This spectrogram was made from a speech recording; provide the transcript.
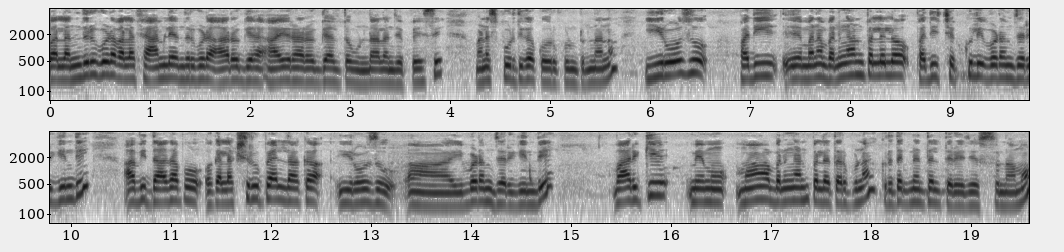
వాళ్ళందరూ కూడా వాళ్ళ ఫ్యామిలీ అందరూ కూడా ఆరోగ్య ఆయురారోగ్యాలతో ఉండాలని చెప్పేసి మనస్ఫూర్తిగా కోరుకుంటున్నాను. ఈరోజు పది మన బనగానపల్లెలో పది చెక్కులు ఇవ్వడం జరిగింది. అవి దాదాపు ఒక లక్ష రూపాయల దాకా ఈరోజు ఇవ్వడం జరిగింది. వారికి మేము మా బనగానపల్లె తరపున కృతజ్ఞతలు తెలియజేస్తున్నాము.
